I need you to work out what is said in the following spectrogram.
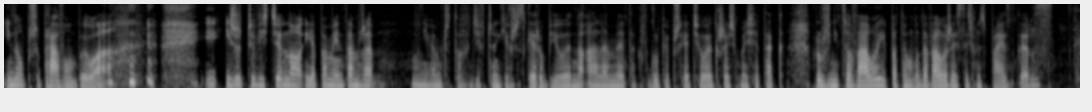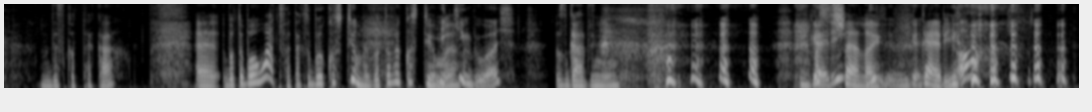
inną przyprawą była. I, I rzeczywiście, no ja pamiętam, że nie wiem, czy to dziewczynki wszystkie robiły, no ale my tak w grupie przyjaciółek, żeśmy się tak różnicowały i potem udawały, że jesteśmy Spice Girls na dyskotekach. E, bo to było łatwe, tak? To były kostiumy, gotowe kostiumy. I kim byłaś? Zgadnij. Gary? strzelaj. Nie wiem, Ga- Gary.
